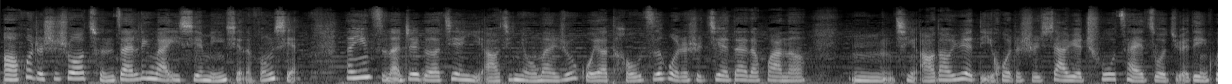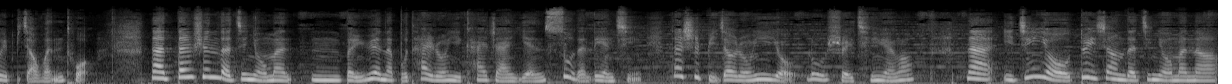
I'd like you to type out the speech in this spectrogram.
啊，或者是说存在另外一些明显的风险。那因此呢，这个建议啊，金牛们如果要投资或者是借贷的话呢，嗯，请熬到月底或者是下月初再做决定，会比较稳妥。那单身的金牛们，嗯，本月呢不太容易开展严肃的恋情，但是比较容易有露水情缘哦。那已经有对象的金牛们呢，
